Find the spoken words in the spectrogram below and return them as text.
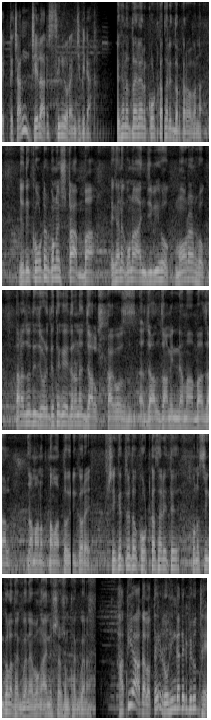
দেখতে চান জেলার সিনিয়র আইনজীবীরা। এখানে তাহলে আর কোর্ট কাছারির দরকার হবে না। যদি কোর্টের কোনো স্টাফ বা এখানে কোনো আইনজীবী হোক মহরার হোক তারা যদি জড়িত থেকে এই ধরনের জাল কাগজ, জাল জামিননামা বা জাল জামানতনামা তৈরি করে, সেক্ষেত্রে তো কোর্ট কাছারিতে কোনো শৃঙ্খলা থাকবে না এবং আইনের শাসন থাকবে না। হাতিয়া আদালতে রোহিঙ্গাদের বিরুদ্ধে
